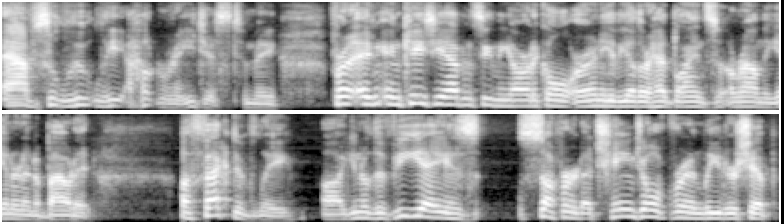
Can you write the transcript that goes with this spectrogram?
absolutely outrageous to me. For in, in, case you haven't seen the article or any of the other headlines around the internet about it, effectively, uh, you know, the VA has suffered a changeover in leadership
